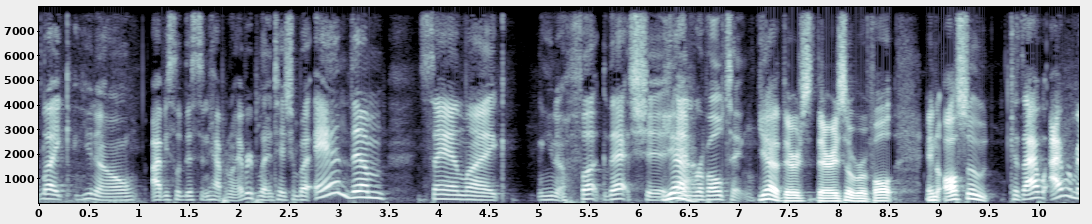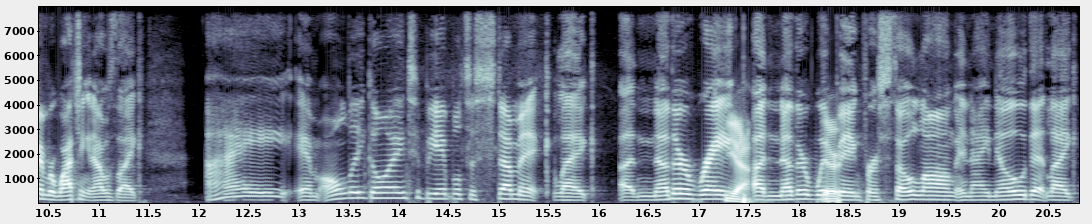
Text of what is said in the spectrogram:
like you know, obviously this didn't happen on every plantation, but and them saying like, you know, fuck that shit Yeah. and revolting. yeah there's there is a revolt and also Because I I remember watching it, I was like, I am only going to be able to stomach like another rape, Yeah. another whipping for so long, and I know that like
